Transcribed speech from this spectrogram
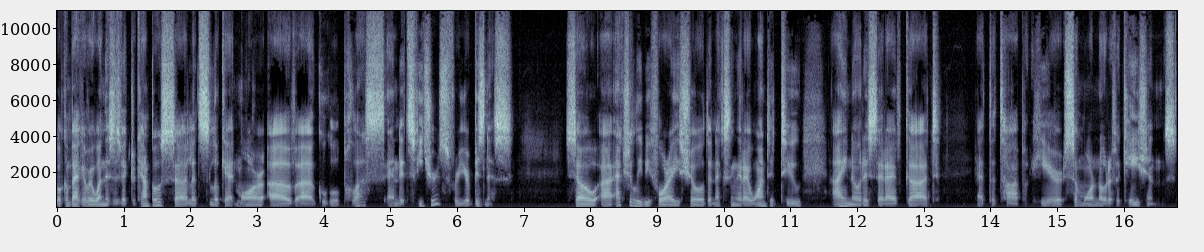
Welcome back everyone, this is Victor Campos. Uh, let's look at more of uh, Google Plus and its features for your business. So uh, actually before I show the next thing that I wanted to, I noticed that I've got at the top here some more notifications.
